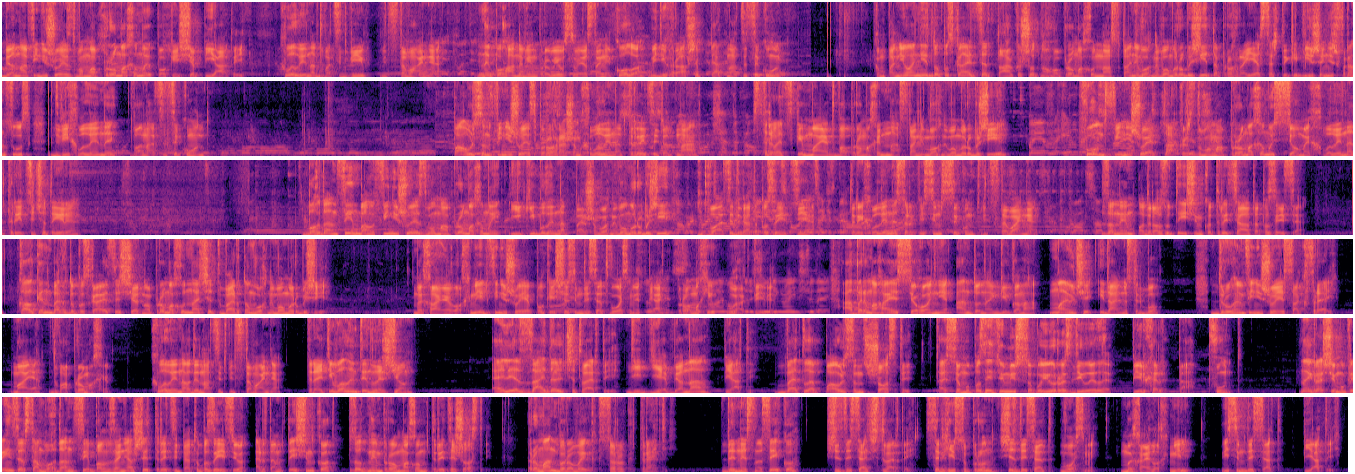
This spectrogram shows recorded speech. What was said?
Біона фінішує з двома промахами, поки що п'ятий. Хвилина 22 відставання. Непогано він провів своє останнє коло, відігравши 15 секунд. Компаньйоні допускається також одного промаху на останньому вогневому рубежі та програє все ж таки більше, ніж француз 2 хвилини 12 секунд. Паульсон фінішує з програшем хвилина 31. Стрелецький має два промахи на останньому вогневому рубежі. Фонд фінішує також з двома промахами сьомих хвилина 34. Богдан Цимбал фінішує з двома промахами, які були на першому вогневому рубежі. 29 позиція. 3 хвилини 48 секунд відставання. За ним одразу Тищенко, 30-та позиція. Калкенберг допускається ще одного промаху на четвертому вогневому рубежі. Михайло Хміль фінішує поки що 78 5 промахів у активі. А перемагає сьогодні Антона Гікона, маючи ідеальну стрільбу. Другим фінішує Ісак Фрей, має два промахи. Хвилина 11 відставання. Третій Валентин Лежйон. Еліас Зайдаль четвертий, Дід'є Бьона п'ятий, Ветле Паульсен шостий. А сьому позицію між собою розділили Пірхер та Фунт. Найкращим українцем став Богдан Цибал, зайнявши 35-ту позицію, Артем Тищенко з одним промахом 36-й, Роман Боровик 43-й, Денис Насико 64-й, Сергій Супрун 68-й, Михайло Хміль 85-й.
